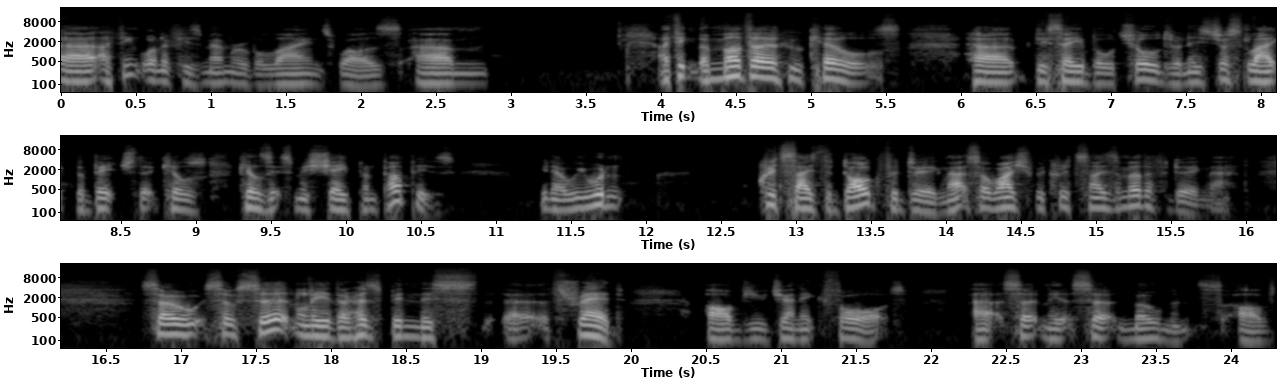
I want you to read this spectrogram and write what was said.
uh, I think one of his memorable lines was, um, I think the mother who kills her disabled children is just like the bitch that kills kills its misshapen puppies. You know, we wouldn't criticize the dog for doing that, so why should we criticize the mother for doing that? So, so certainly there has been this uh, thread of eugenic thought, uh, certainly at certain moments of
